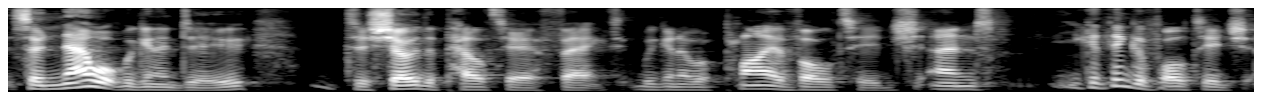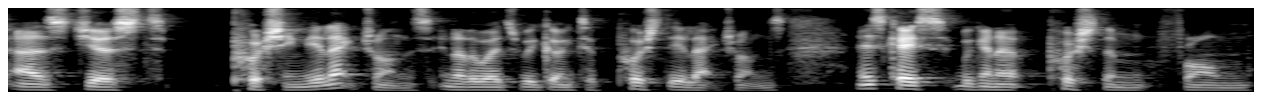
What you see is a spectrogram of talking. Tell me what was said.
So now what we're going to do to show the Peltier effect, we're going to apply a voltage. And you can think of voltage as just pushing the electrons. In other words, we're going to push the electrons. In this case, we're going to push them from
